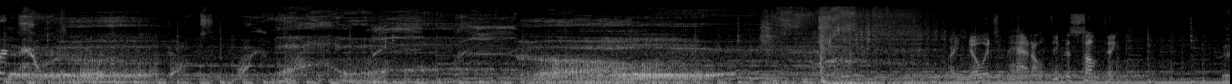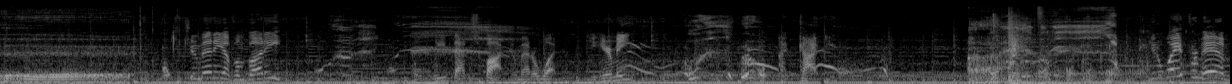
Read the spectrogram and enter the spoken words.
I know it's bad. I'll think of something. Too many of them, buddy. Don't leave that spot, no matter what. You hear me? I've got you. Get away from him!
